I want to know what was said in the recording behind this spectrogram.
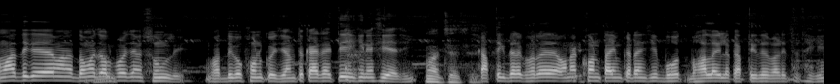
আমার দিকে মানে দমে জল পড়েছে আমি শুনলি। ঘর দিকে ফোন করেছি আমি তো কাল রাতে এখানে এসে আছি। আচ্ছা আচ্ছা। কার্তিকদের ঘরে অনেকক্ষণ টাইম কাটাইছি বহুত ভালো লাগল কার্তিকদের বাড়িতে থেকে।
